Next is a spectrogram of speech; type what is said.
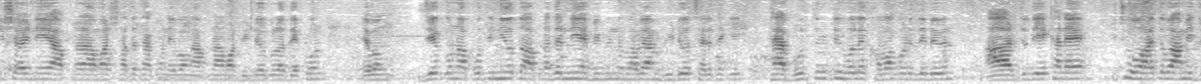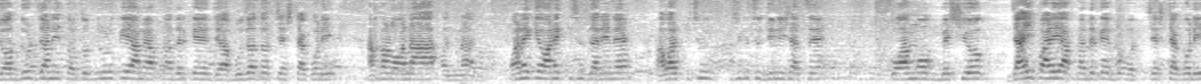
বিষয় নিয়ে আপনারা আমার সাথে থাকুন এবং আপনারা আমার ভিডিওগুলো দেখুন। এবং যে কোনো প্রতিনিয়ত আপনাদের নিয়ে বিভিন্নভাবে আমি ভিডিও ছেড়ে থাকি। হ্যাঁ ভুল ত্রুটি হলে ক্ষমা করে দেবেন। আর যদি এখানে কিছু হয়তো আমি যতদূর জানি, ততদূরকে আমি আপনাদেরকে যা বোঝানোর চেষ্টা করি। এখন অনেকে অনেক কিছু জানি না। আবার কিছু কিছু কিছু জিনিস আছে, কম হোক, বেশি হোক, যাই পারি আপনাদেরকে চেষ্টা করি।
